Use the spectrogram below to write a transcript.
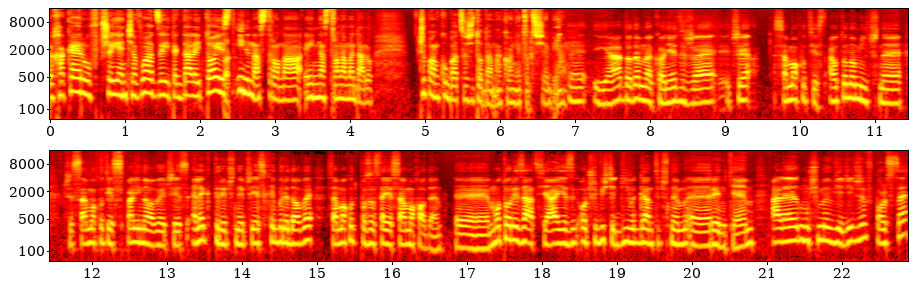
y, hakerów, przejęcia władzy i tak dalej. To jest Tak. inna strona, inna strona medalu. Czy pan Kuba coś doda na koniec od siebie? E, Ja dodam na koniec, że czy samochód jest autonomiczny, czy samochód jest spalinowy, czy jest elektryczny, czy jest hybrydowy, samochód pozostaje samochodem. E, Motoryzacja jest oczywiście gigantycznym e, rynkiem, ale musimy wiedzieć, że w Polsce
